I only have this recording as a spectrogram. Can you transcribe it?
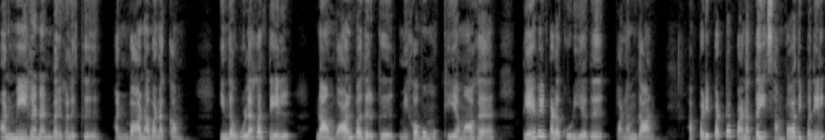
ஆன்மீக நண்பர்களுக்கு அன்பான வணக்கம். இந்த உலகத்தில் நாம் வாழ்வதற்கு மிகவும் முக்கியமாக தேவைப்படக்கூடியது பணம்தான். அப்படிப்பட்ட பணத்தை சம்பாதிப்பதில்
